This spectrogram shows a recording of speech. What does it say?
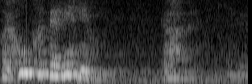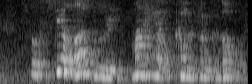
But who put that in him? God. So still ultimately my help coming from the Lord.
